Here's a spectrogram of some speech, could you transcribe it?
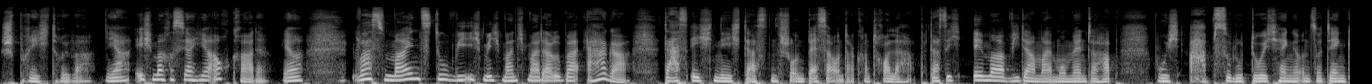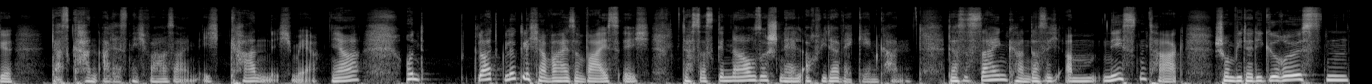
sprich drüber. Ja, ich mache es ja hier auch gerade. Ja, was meinst du, wie ich mich manchmal darüber ärgere, dass ich nicht das schon besser unter Kontrolle habe, dass ich immer wieder mal Momente habe, wo ich absolut durchhänge und so denke, das kann alles nicht wahr sein. Ich kann nicht mehr. Ja, und glücklicherweise weiß ich, dass das genauso schnell auch wieder weggehen kann. Dass es sein kann, dass ich am nächsten Tag schon wieder die größten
